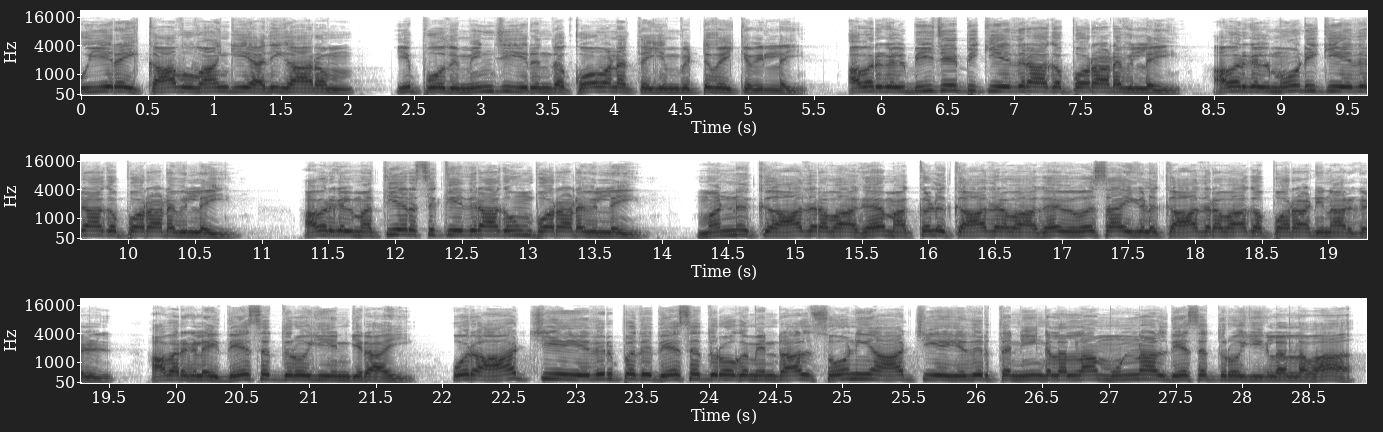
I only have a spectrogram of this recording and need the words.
உயிரை காவு வாங்கிய அதிகாரம் இப்போது மிஞ்சி இருந்த கோவணத்தையும் விட்டு வைக்கவில்லை. அவர்கள் பிஜேபிக்கு எதிராக போராடவில்லை. அவர்கள் மோடிக்கு எதிராக போராடவில்லை. அவர்கள் மத்திய அரசுக்கு எதிராகவும் போராடவில்லை. மண்ணுக்கு ஆதரவாக மக்களுக்கு ஆதரவாக விவசாயிகளுக்கு ஆதரவாக போராடினார்கள். அவர்களை தேச துரோகி என்கிறாய். ஒரு ஆட்சியை எதிர்ப்பது தேச துரோகம் என்றால் சோனியா ஆட்சியை எதிர்த்த நீங்களெல்லாம் முன்னாள் தேச துரோகிகள் அல்லவா?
